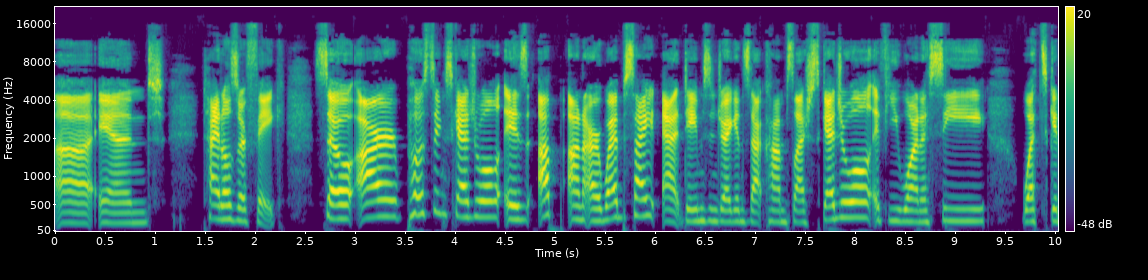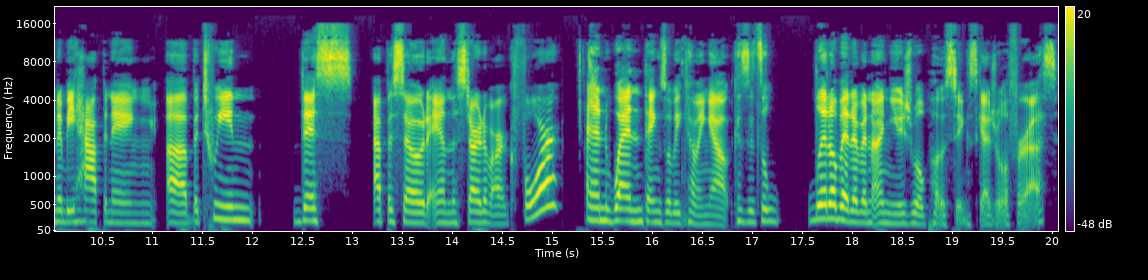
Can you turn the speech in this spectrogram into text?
uh, and titles are fake. So our posting schedule is up on our website at damesanddragons.com slash schedule if you want to see what's going to be happening uh, between this episode and the start of Arc 4 and when things will be coming out because it's a little bit of an unusual posting schedule for us.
